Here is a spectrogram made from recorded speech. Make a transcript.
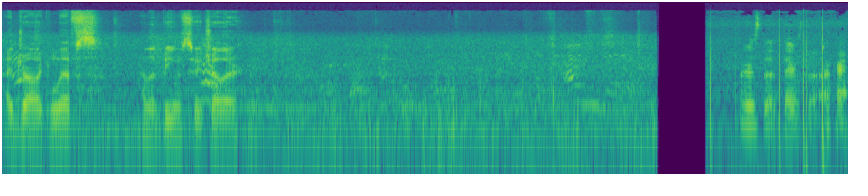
hydraulic lifts and the beams to each other. Where's the, there's the, okay.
